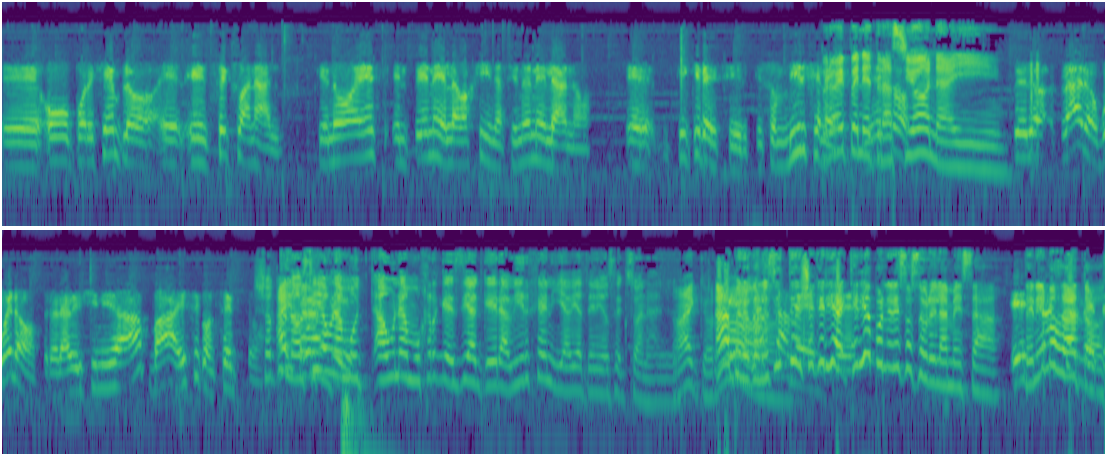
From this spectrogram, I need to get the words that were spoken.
eh, o por ejemplo, el, el sexo anal, que no es el pene en la vagina, sino en el ano. Eh, ¿Qué quiere decir? Que son vírgenes. Pero hay penetración ahí. Pero, claro, bueno, pero la virginidad va a ese concepto. Yo Ay, conocí a una, mu- a una mujer que decía que era virgen y había tenido sexo anal. Ay, qué horror. Ah, pero conociste, yo quería, quería poner eso sobre la mesa. Tenemos datos.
